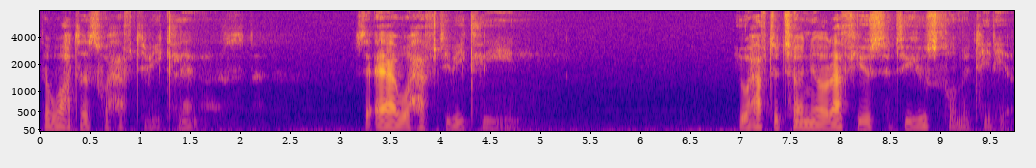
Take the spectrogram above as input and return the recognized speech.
The waters will have to be cleansed. The air will have to be clean. You will have to turn your refuse into useful material.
